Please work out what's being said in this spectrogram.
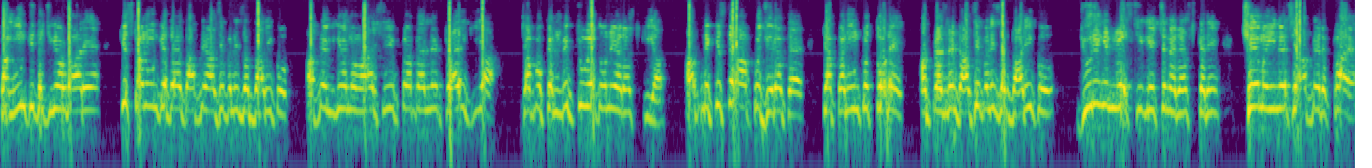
قانون کی دجیاں اڑا رہے ہیں کس قانون کے تحت آپ نے آصف علی زرداری کو آپ نے میاں نواز شریف کا پہلے ٹرائل کیا؟ جب وہ کنوکٹ ہوئے تو انہیں ارسٹ کیا۔ آپ نے کس طرح آپ کو جرت ہے کہ آپ قانون کو توڑیں اور پریزیڈنٹ آصف علی زرداری کو ڈیورنگ انویسٹیگیشن ارسٹ کریں؟ چھ مہینے سے آپ نے رکھا ہے۔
